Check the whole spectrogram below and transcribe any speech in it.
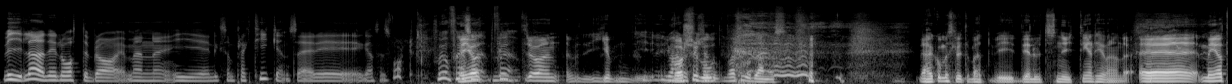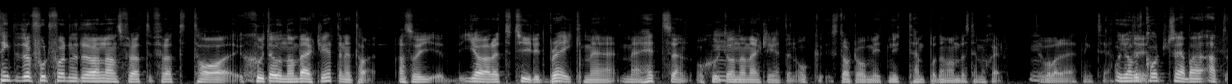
vila, det låter bra, men i liksom, praktiken så är det ganska svårt. Får jag, får Men jag, jag får jag, en... Johannes, Varsågod. Varsågod Johannes. Det här kommer sluta med att vi delar ut snytingar till varandra. Eh, men jag tänkte dra fortfarande dra en lans för att, för att ta, skjuta undan verkligheten ett tag. Alltså göra ett tydligt break med, med hetsen och skjuta Mm. undan verkligheten och starta om i ett nytt tempo där man bestämmer själv. Det Mm. var bara det jag tänkte säga. Och jag vill Det- kort säga bara att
